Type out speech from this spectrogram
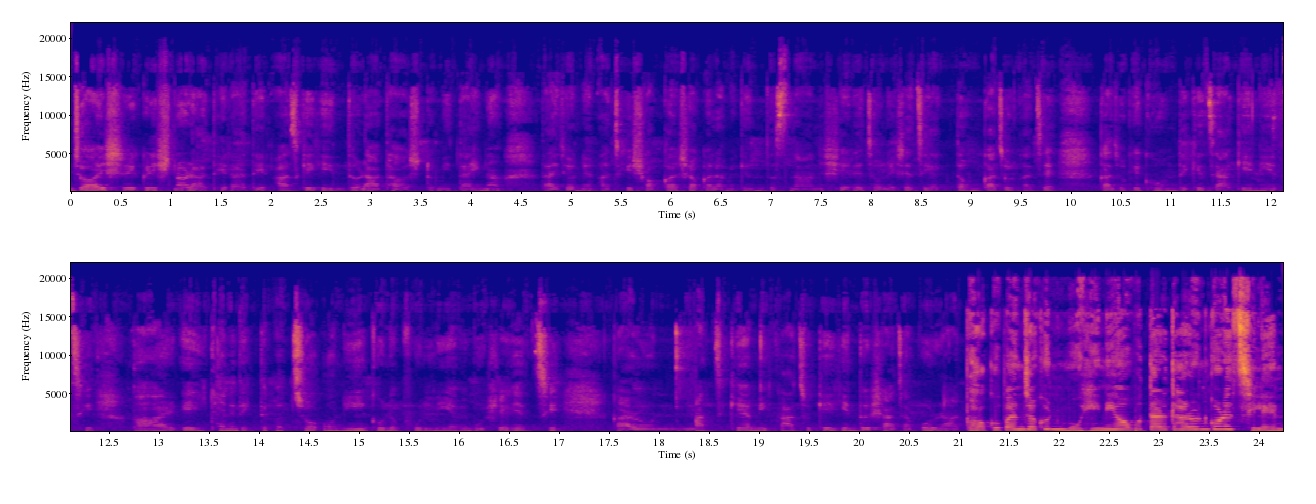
জয় শ্রীকৃষ্ণ, রাধে রাধে। আজকে কিন্তু রাধা অষ্টমী, তাই না? তাই জন্য আজকে সকাল সকাল আমি কিন্তু স্নান সেরে চলে এসেছি একদম কাজুর কাছে কাজুকে ঘুম থেকে জাগিয়ে নিয়েছি। আর এইখানে দেখতে পাচ্ছ অনেকগুলো ফুল নিয়ে আমি বসে গেছি। কারণ আজকে আমি কাজুকেই কিন্তু সাজাবো রাত ভগবান যখন মোহিনী অবতার ধারণ করেছিলেন,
